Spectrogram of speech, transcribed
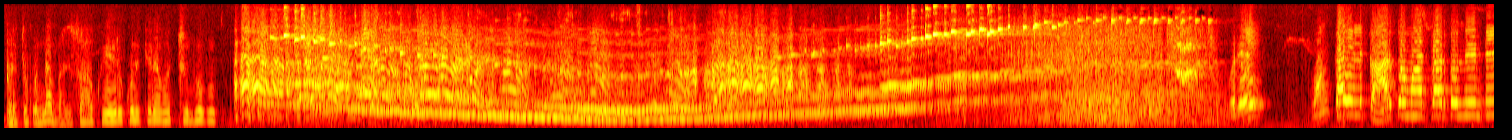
బ్రతుకున్న బలుసాకు ఏరుకుని తినవచ్చును. ఒరే వంకాయలు కారుతో మాట్లాడుతుందేంటి?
